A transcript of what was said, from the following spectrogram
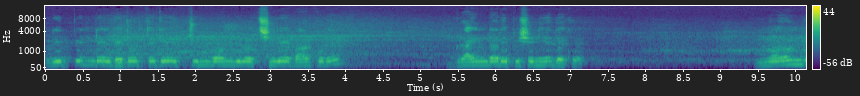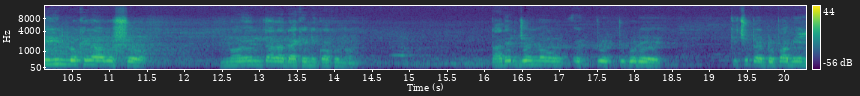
হৃৎপিণ্ডের ভেতর থেকে চুম্বনগুলো ছিঁড়ে বার করে গ্রাইন্ডারে পিষে নিয়ে দেখো। নয়নবিহীন লোকেরা অবশ্য নয়ন তারা দেখেনি কখনো। তাদের জন্য একটু একটু করে কিছুটা ডোপামিন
